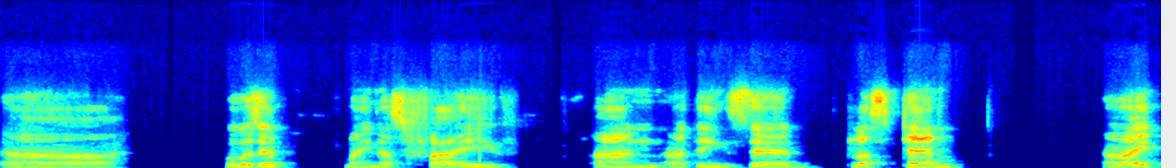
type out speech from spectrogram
uh, what was it? Minus five and I think Z plus 10, all right?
